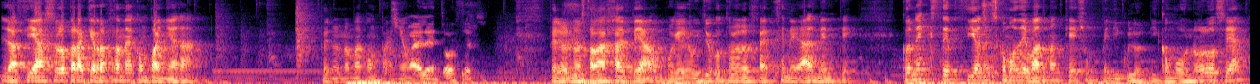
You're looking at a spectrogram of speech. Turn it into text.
Lo hacía solo para que Rafa me acompañara. Pero no me acompañó. Vale, entonces. Pero no estaba hypeado, porque yo, yo controlo el hype generalmente. Con excepciones como de Batman, que es un película. Y como no lo sea,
